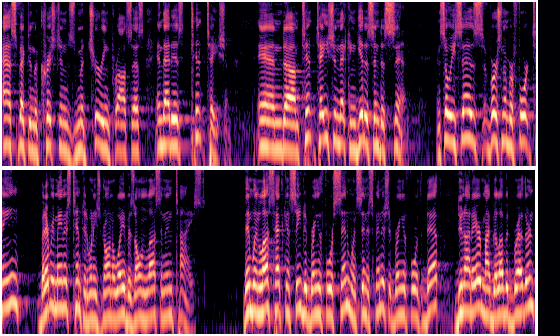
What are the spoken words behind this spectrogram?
aspect in the Christian's maturing process, and that is temptation. And um, temptation that can get us into sin. And so he says, verse number 14, but every man is tempted when he's drawn away of his own lust and enticed. Then when lust hath conceived, it bringeth forth sin. When sin is finished, it bringeth forth death. Do not err, my beloved brethren.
